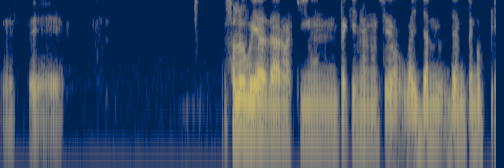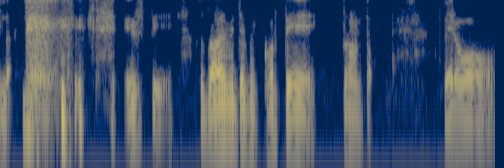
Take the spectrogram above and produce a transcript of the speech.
Este, solo voy a dar aquí un pequeño anuncio, güey, ya, no- ya no tengo pila. Este, o sea, probablemente me corte pronto, pero,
